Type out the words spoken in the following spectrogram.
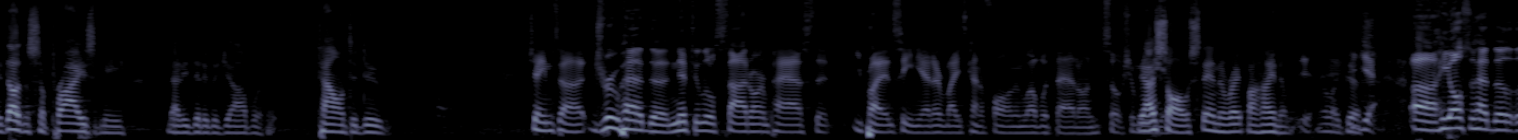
it doesn't surprise me that he did a good job with it. Talented dude. James, uh, Drew had the nifty little sidearm pass that you probably hadn't seen yet. Everybody's kind of fallen in love with that on social media. Yeah, I saw. I was standing right behind him. Yeah. Like this. Yeah. Uh, he also had the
